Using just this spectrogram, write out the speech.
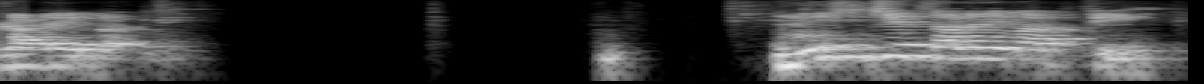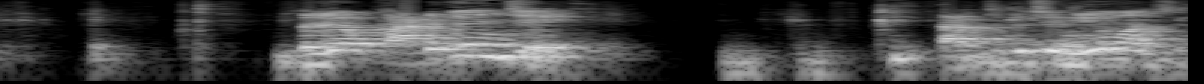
লড়াই প্রাপ্তি। নিশ্চিত লড়াই প্রাপ্তি। তো যখন কাটবেন যে তার তো কিছু নিয়ম আছে।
